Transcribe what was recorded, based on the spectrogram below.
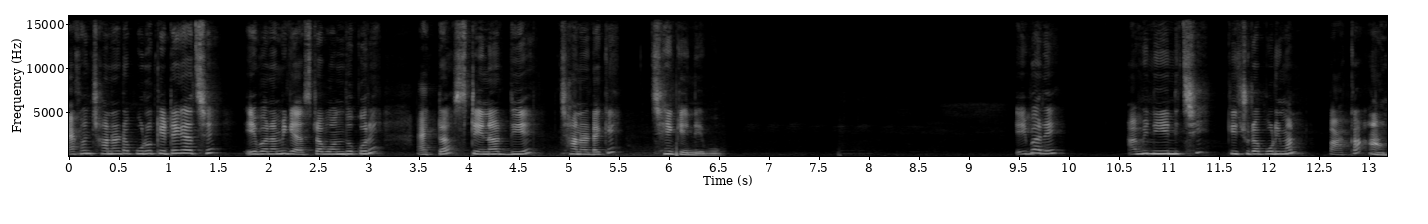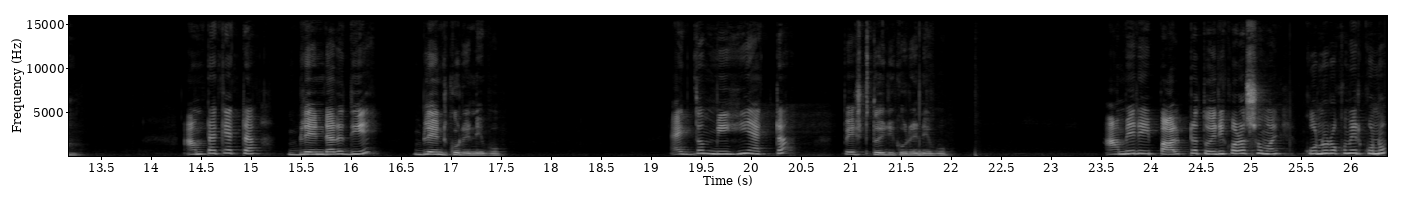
এখন ছানাটা পুরো কেটে গেছে, এবার আমি গ্যাসটা বন্ধ করে একটা স্টেনার দিয়ে ছানাটাকে ছেঁকে নেব। এবারে আমি নিয়ে নিচ্ছি কিছুটা পরিমাণ পাকা আম। আমটাকে একটা ব্লেন্ডারে দিয়ে ব্লেন্ড করে নেব। একদম মিহি একটা পেস্ট তৈরি করে নেব। আমের এই পাল্পটা তৈরি করার সময় কোনো রকমের কোনো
